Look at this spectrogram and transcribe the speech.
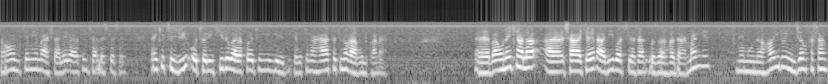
شما ممکنه یه مسئله براتون چالش بشه. اینکه چجوری authority رو برای خودتون می‌گیرید که بتونن حرفتون رو قبول کنن. و اونایی که حالا شبکه های قوی با سیاست گذارها دارن. من یه نمونه هایی رو اینجا می‌خواستم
